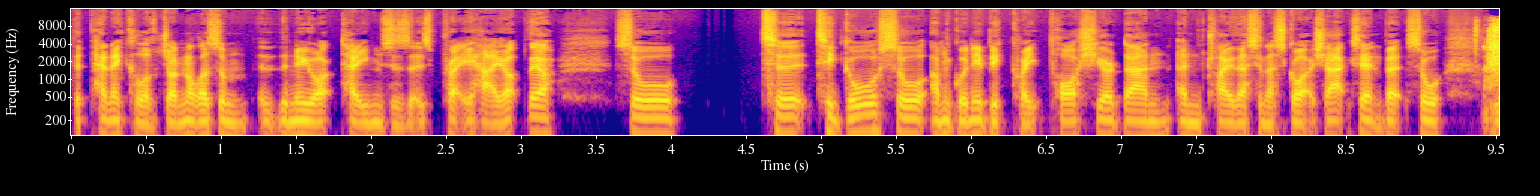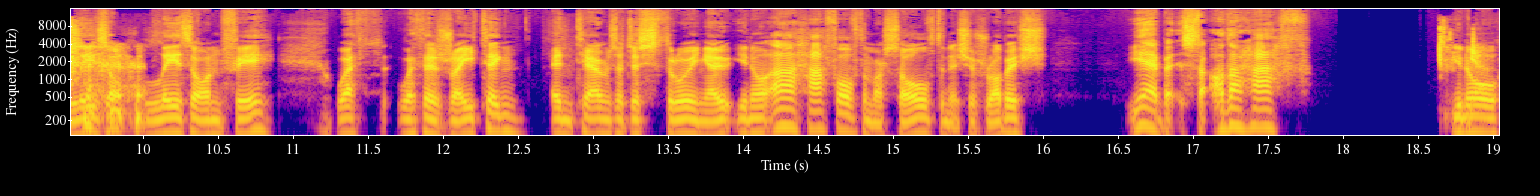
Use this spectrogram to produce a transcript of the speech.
the pinnacle of journalism. The New York Times is, is pretty high up there. So to to go, so I'm going to be quite posh here, Dan, and try this in a Scottish accent. But so lays on, lays on Faye with with his writing in terms of just throwing out, you know, ah, half of them are solved and it's just rubbish. Yeah, but it's the other half. You know,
